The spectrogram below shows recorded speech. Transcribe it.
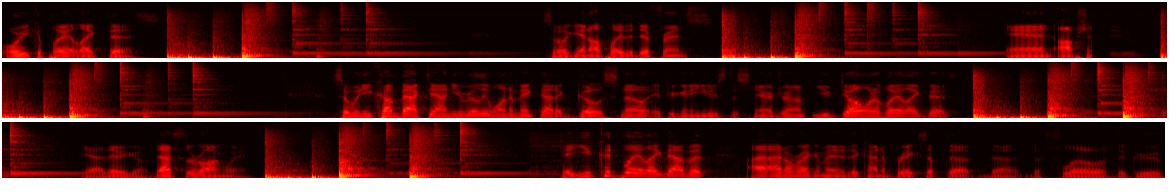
Or you could play it like this. So again, I'll play the difference. And option two. So when you come back down, you really want to make that a ghost note if you're going to use the snare drum. You don't want to play it like this. Yeah, there you go. That's the wrong way. Okay, you could play it like that, but I, I don't recommend it. It kind of breaks up the, the, the flow of the groove.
